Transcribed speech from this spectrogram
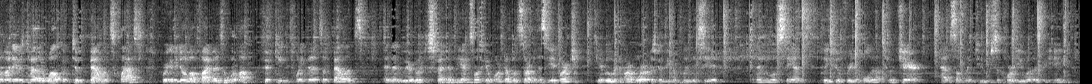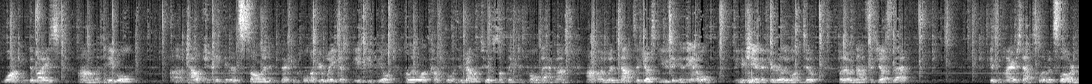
My name is Tyler. Welcome to balance class. We're going to be doing about five minutes of warm up, 15 to 20 minutes of balance, and then we are going to stretch at the end. So let's get warmed up. Let's start with a seated march. Get moving. Our warm up is going to be completely seated, and then we will stand. Please feel free to hold it onto a chair. Have something to support you, whether it be a walking device, um, a table, uh, couch, anything that's solid that can hold up your weight just in case you feel a little uncomfortable with your balance, you have something to fall back on. Um, I would not suggest using an animal. You can if you really want to, but I would not suggest that. Get some higher steps, a little bit slower.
